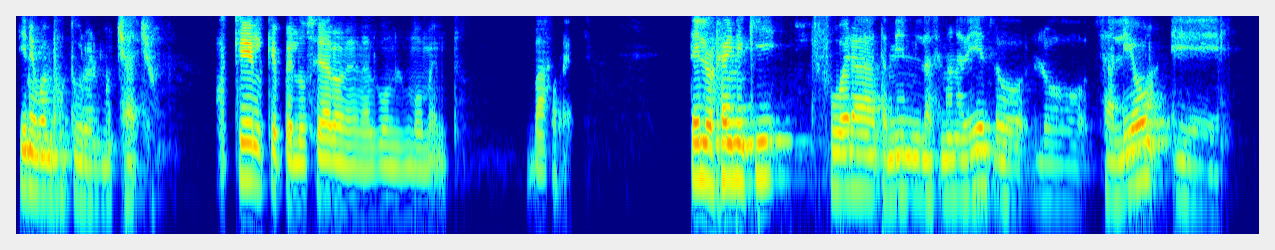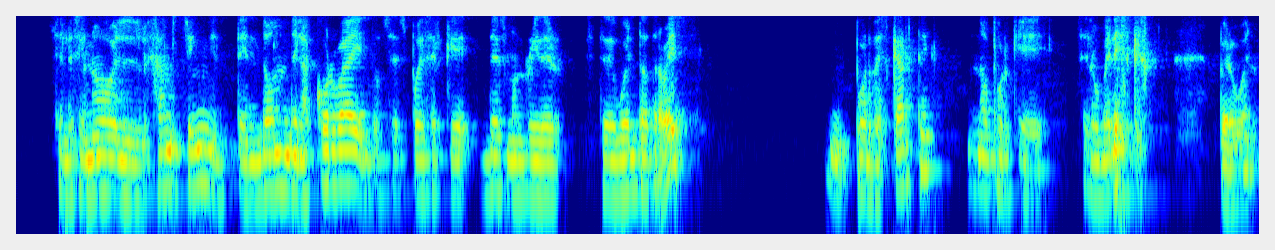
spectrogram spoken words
Tiene buen futuro el muchacho. Aquel que pelucearon en algún momento. Va. Taylor Heineke fuera también la semana 10, lo, lo salió, eh, se lesionó el hamstring, el tendón de la corva, y entonces puede ser que Desmond Reader esté de vuelta otra vez, por descarte, no porque se lo merezca, pero bueno.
